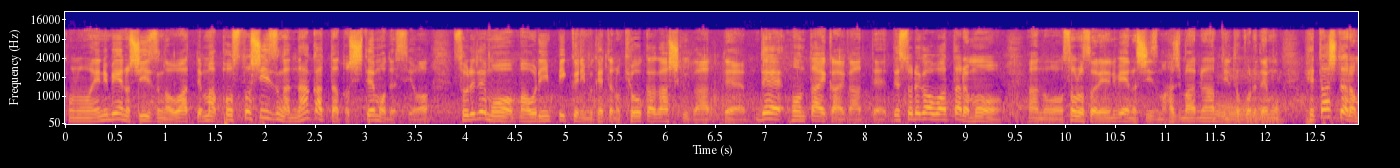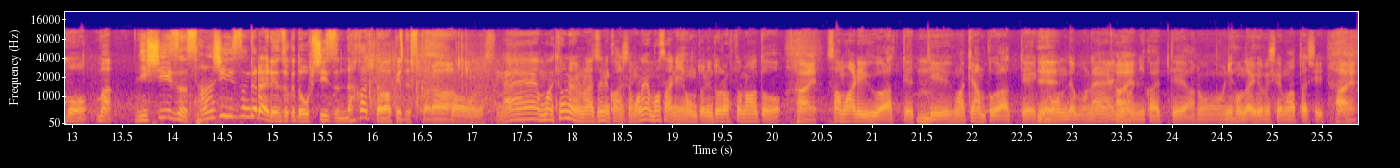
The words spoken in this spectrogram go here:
この NBA のシーズンが終わって、まあ、ポストシーズンがなかったとしてもですよそれでも、まあ、オリンピックに向けての強化合宿があってで本大会があってでそれが終わったらもうあのそろそろ NBA のシーズンも始まるなっていうところで、うん、も下手したらもう、まあ、2シーズン3シーズンぐらい連続でオフシーズンなかったわけですから。そうですね、まあ、去年の夏に関してもねまさに本当にドラフトの後、はい、サマーリーグがあってっていう、うん、まあ、キャンプがあって日本でもね、日本に帰ってあの日本代表の試合もあったし、はい、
